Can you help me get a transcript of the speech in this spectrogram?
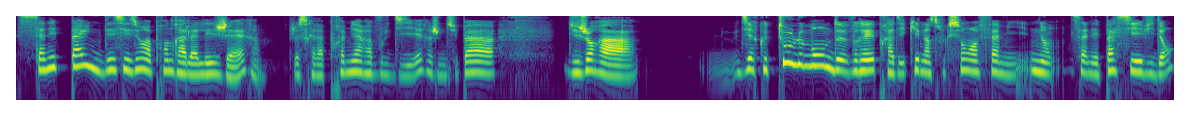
Ça n'est pas une décision à prendre à la légère. Je serai la première à vous le dire. Je ne suis pas du genre à dire que tout le monde devrait pratiquer l'instruction en famille. Non, ça n'est pas si évident,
